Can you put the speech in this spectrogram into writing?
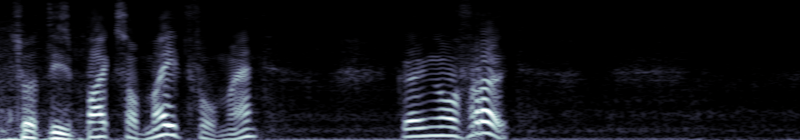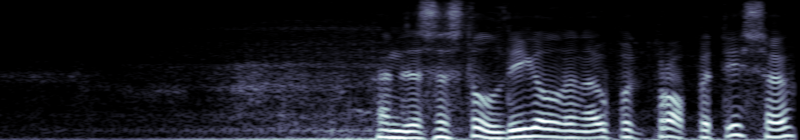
That's what these bikes are made for man. Going off-road. And this is still legal and open property so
